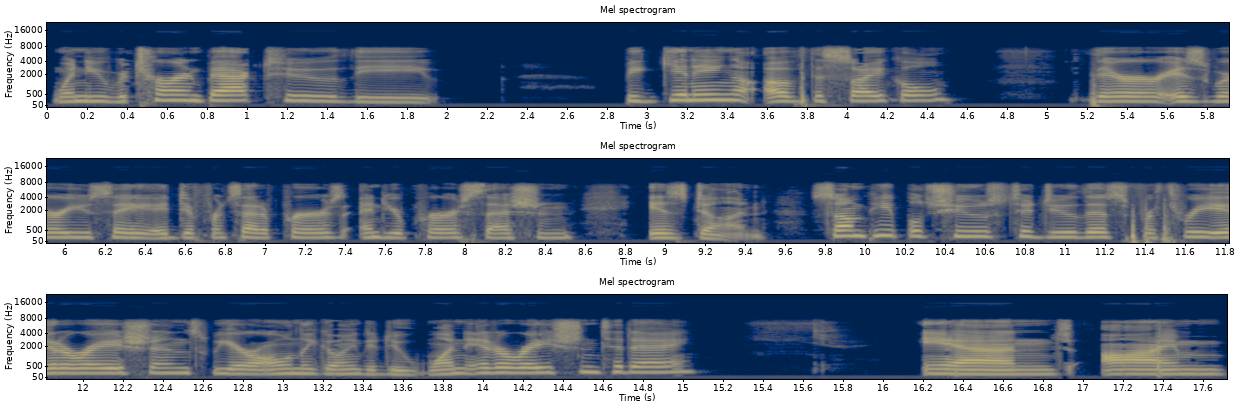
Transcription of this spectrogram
When you return back to the beginning of the cycle, there is where you say a different set of prayers and your prayer session is done. Some people choose to do this for three iterations. We are only going to do one iteration today. And I'm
